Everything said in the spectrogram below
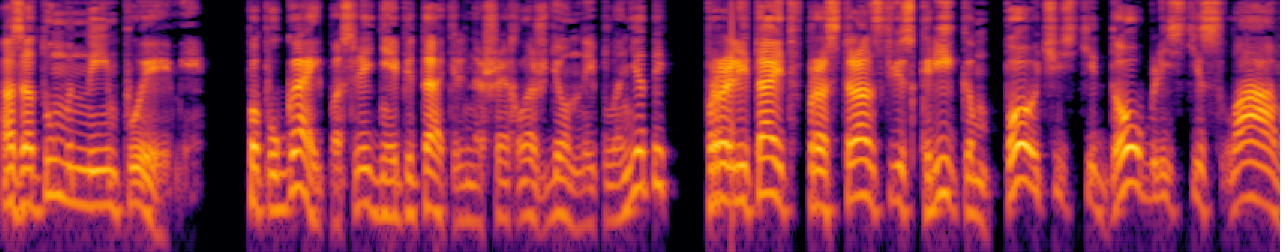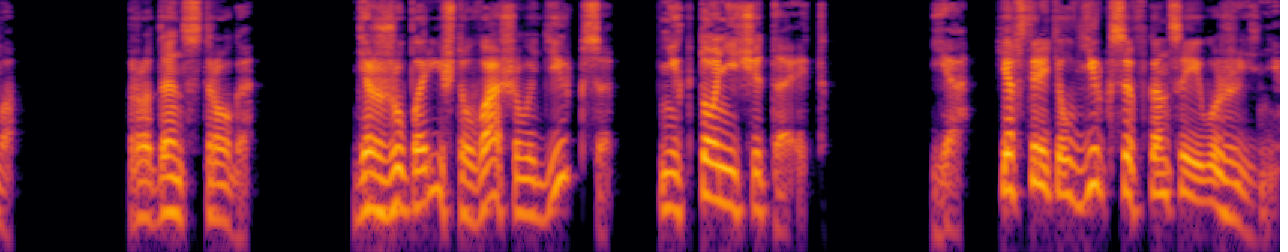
о задуманной им поэме. Попугай, последний обитатель нашей охлажденной планеты, пролетает в пространстве с криком «Почести, доблести, слава!» Роден строго. Держу пари, что вашего Диркса никто не читает. Я. Я встретил Диркса в конце его жизни.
